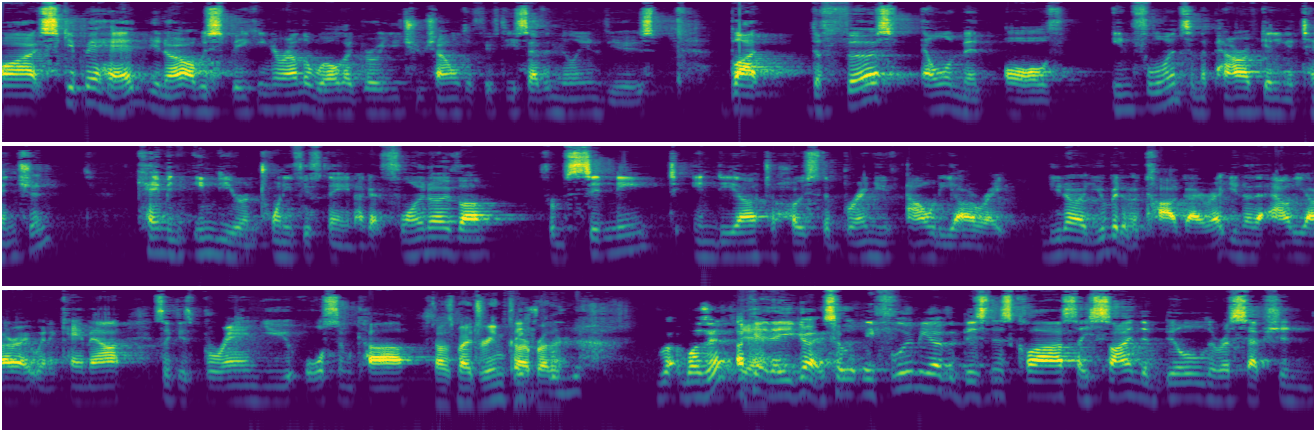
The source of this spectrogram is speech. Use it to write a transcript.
I skip ahead, you know, I was speaking around the world. I grew a YouTube channel to 57 million views. But the first element of influence and the power of getting attention came in India in 2015. I got flown over from Sydney to India to host the brand new Audi R8 you know, you're a bit of a car guy, right? You know the Audi R8 when it came out. It's like this brand new, awesome car. That was my dream car, brother. Was it? Okay, yeah. there you go. So they flew me over business class. They signed the bill, the reception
